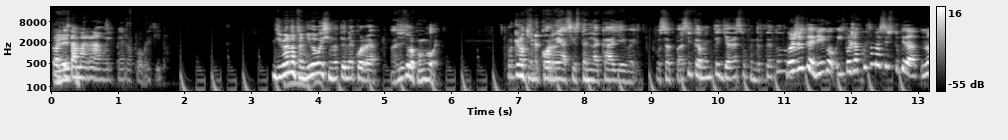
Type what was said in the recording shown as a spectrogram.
Porque está amarrado el perro, pobrecito. Si hubieran ofendido, güey, si no tenía correa. Así te lo pongo, güey. ¿Por qué no tiene correa si está en la calle, güey? O sea, básicamente ya es ofenderte a todo. Por eso te digo, y por la cosa más estúpida, ¿no?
